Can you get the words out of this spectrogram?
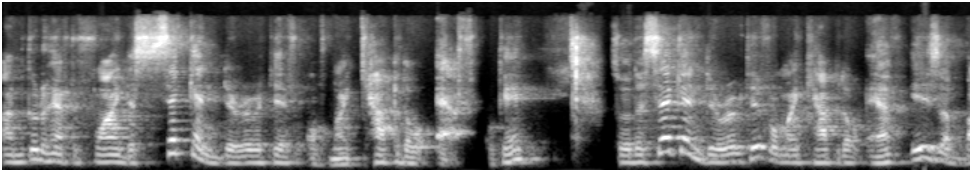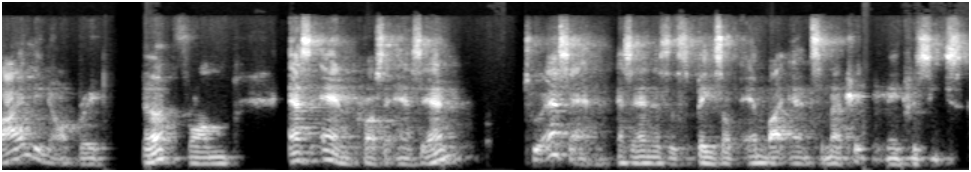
I'm going to have to find the second derivative of my capital F. Okay, so the second derivative of my capital F is a bilinear operator from Sn cross Sn to Sn. Sn is a space of n by n symmetric matrices.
